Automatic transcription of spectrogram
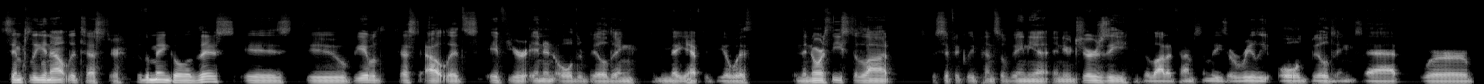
simply an outlet tester. So, the main goal of this is to be able to test outlets if you're in an older building, something that you have to deal with in the Northeast a lot, specifically Pennsylvania and New Jersey. A lot of times, some of these are really old buildings that were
